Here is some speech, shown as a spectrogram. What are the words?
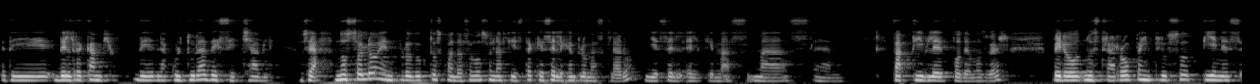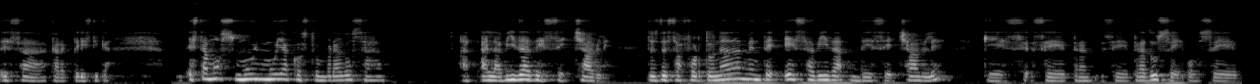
de, del recambio, de la cultura desechable. O sea, no solo en productos cuando hacemos una fiesta, que es el ejemplo más claro y es el, que más, más em, factible podemos ver, pero nuestra ropa incluso tiene esa característica. Estamos muy, muy acostumbrados a, a, la vida desechable. Entonces, desafortunadamente, esa vida desechable que se, se, traduce o se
